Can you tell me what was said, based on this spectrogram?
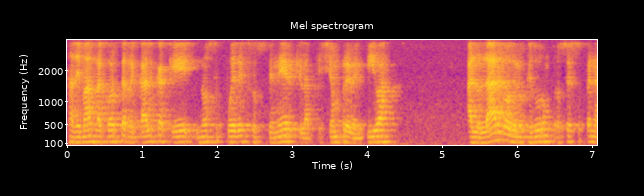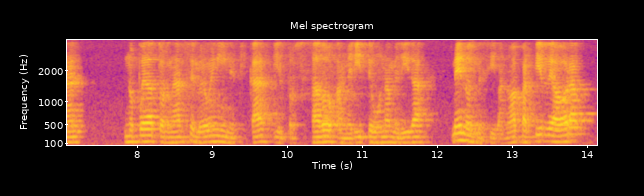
además, la Corte recalca que no se puede sostener que la prisión preventiva a lo largo de lo que dura un proceso penal no pueda tornarse luego ineficaz y el procesado amerite una medida menos lesiva, ¿no? A partir de ahora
